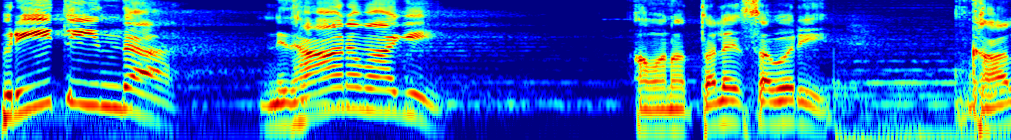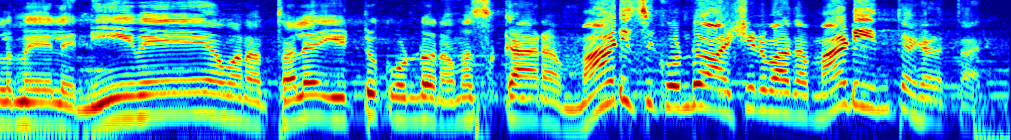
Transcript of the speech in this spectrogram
ಪ್ರೀತಿಯಿಂದ ನಿಧಾನವಾಗಿ ಅವನ ತಲೆ ಸವರಿ, ಕಾಲ ಮೇಲೆ ನೀವೇ ಅವನ ತಲೆ ಇಟ್ಟುಕೊಂಡು ನಮಸ್ಕಾರ ಮಾಡಿಸಿಕೊಂಡು ಆಶೀರ್ವಾದ ಮಾಡಿ ಅಂತ ಹೇಳ್ತಾರೆ.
